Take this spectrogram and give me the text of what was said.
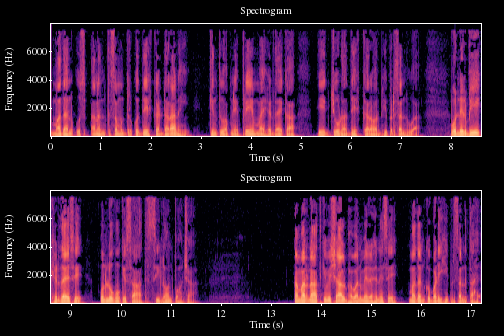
मदन उस अनंत समुद्र को देखकर डरा नहीं, किंतु अपने प्रेममय हृदय का एक जोड़ा देखकर और भी प्रसन्न हुआ। वो निर्भीक हृदय से उन लोगों के साथ सीलोन पहुँचा। अमरनाथ के विशाल भवन में रहने से मदन को बड़ी ही प्रसन्नता है।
